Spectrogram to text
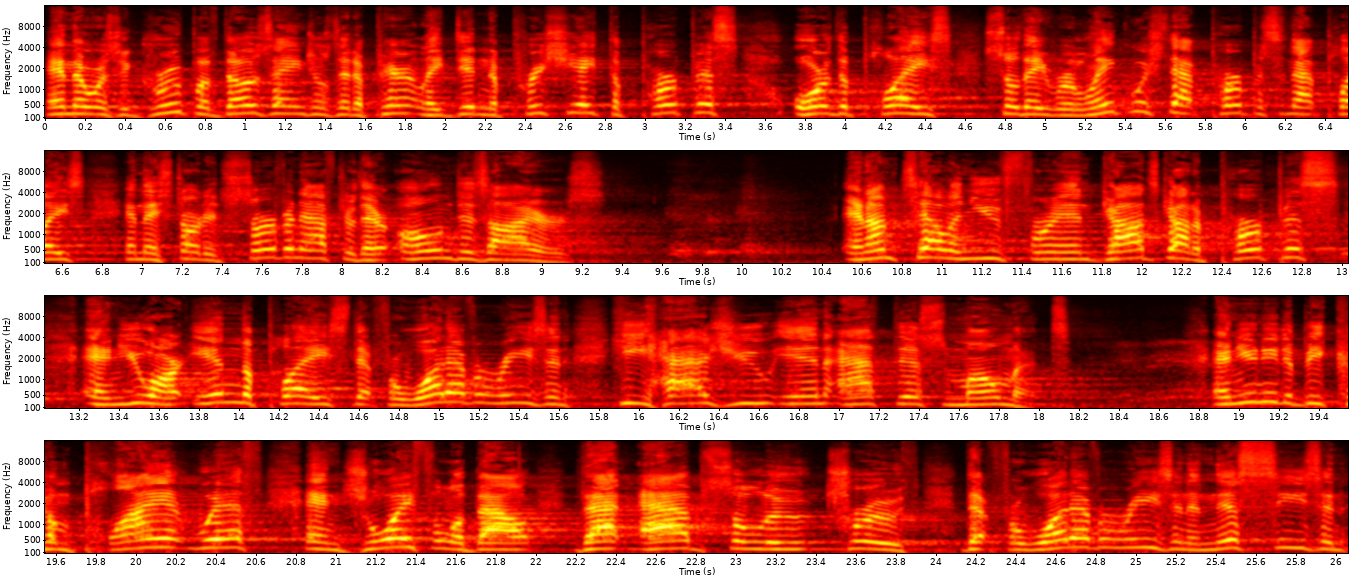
And there was a group of those angels that apparently didn't appreciate the purpose or the place, so they relinquished that purpose and that place and they started serving after their own desires. And I'm telling you, friend, God's got a purpose, and you are in the place that for whatever reason He has you in at this moment. And you need to be compliant with and joyful about that absolute truth that for whatever reason in this season,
